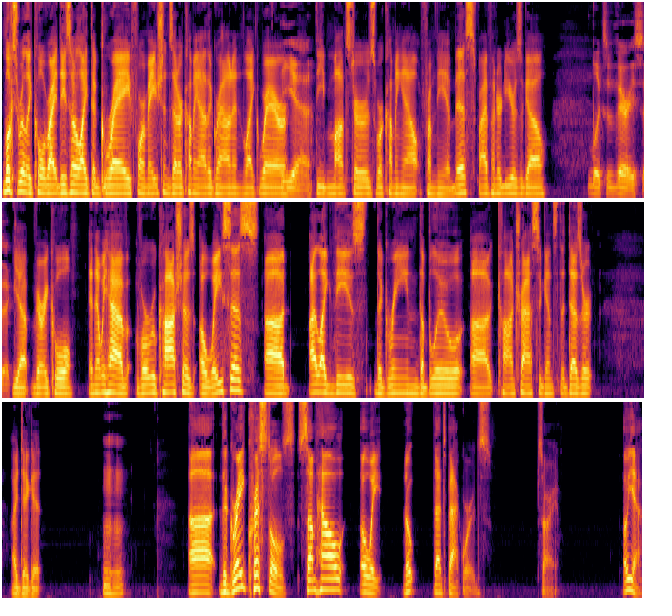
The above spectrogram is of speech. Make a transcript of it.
looks really cool, right? These are like the gray formations that are coming out of the ground and like where Yeah, the monsters were coming out from the abyss 500 years ago. looks very sick. Yep, very cool. And then we have Vourukasha's Oasis. Uh, I like these the green, the blue uh, contrast against the desert. I dig it. Mm-hmm. Uh, the gray crystals somehow. Oh wait, nope, that's backwards. Sorry. Oh yeah,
